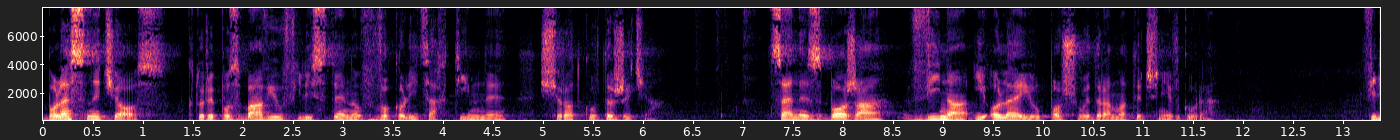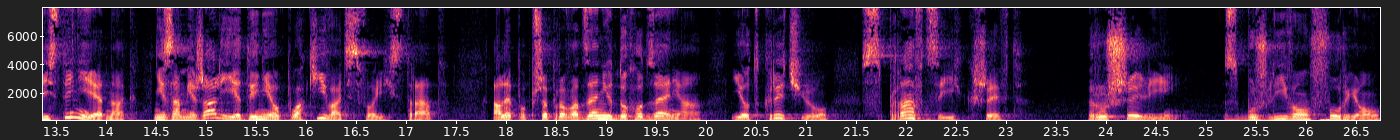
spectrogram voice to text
bolesny cios, który pozbawił Filistynów w okolicach Timny środków do życia. Ceny zboża, wina i oleju poszły dramatycznie w górę. Filistyni jednak nie zamierzali jedynie opłakiwać swoich strat, ale po przeprowadzeniu dochodzenia i odkryciu sprawcy ich krzywd ruszyli z burzliwą furią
